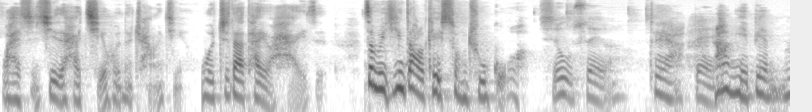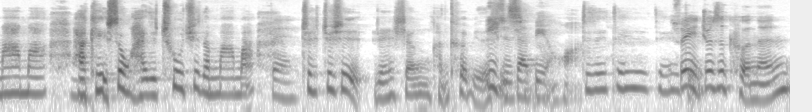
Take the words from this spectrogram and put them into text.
我还只记得她结婚的场景，我知道她有孩子。这么已经到了可以送出国，十五岁了，对啊，对，然后你也变妈妈，还可以送孩子出去的妈妈，对，这就是人生很特别的事情，一直在变化，对对对对对。所以就是可能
